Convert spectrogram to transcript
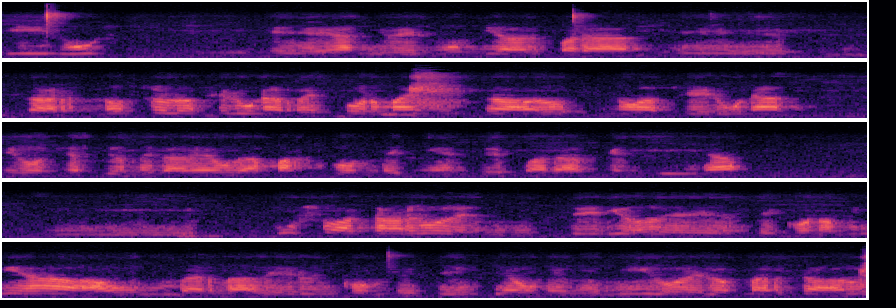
virus eh, a nivel mundial para eh, no solo hacer una reforma Estado, sino hacer una negociación de la deuda más conveniente para Argentina y puso a cargo del Ministerio de, de Economía a un verdadero incompetente, a un enemigo de los mercados,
